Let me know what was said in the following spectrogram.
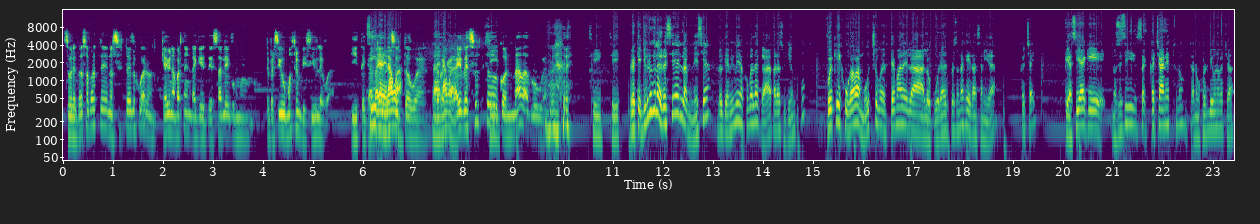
Sobre todo esa parte, no sé si ustedes lo jugaron, que hay una parte en la que te sale como, te persigue un monstruo invisible, weón. Y te Sí, cagáis la del de agua. susto. La te del agua. cagáis de susto Sí. con nada, pues, weón. Sí, sí. Pero es que yo creo que la gracia de la amnesia, lo que a mí me dejó para la cagada para su tiempo, fue que jugaba mucho con el tema de la locura del personaje, de la sanidad, ¿cachai? Que hacía que, no sé si cachaban esto, ¿no? A lo mejor Diego no cachaba,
